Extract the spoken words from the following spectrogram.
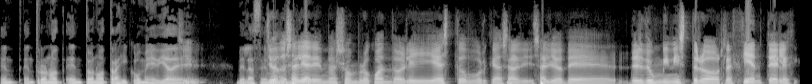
en, en, tono, en tono tragicomedia de, sí. De, la semana. Yo no salía de mi asombro cuando leí esto porque sal, salió de, desde un ministro reciente, ele,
